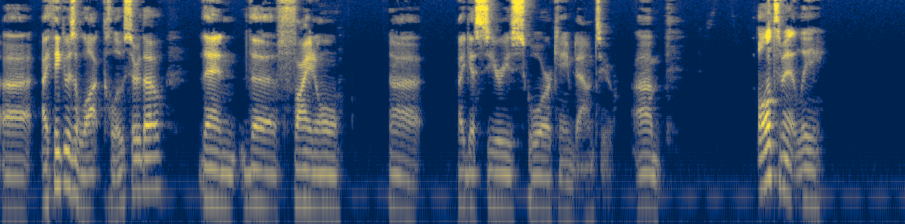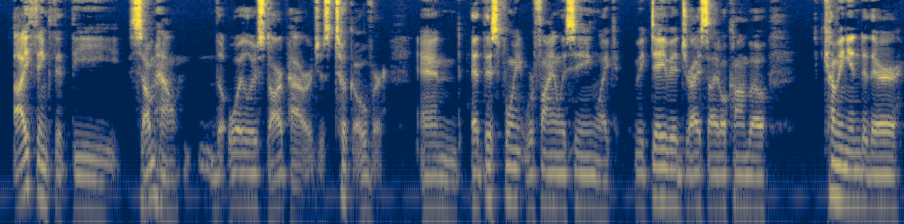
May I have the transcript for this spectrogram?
Uh, I think it was a lot closer though than the final, uh, I guess, series score came down to. Um, ultimately, I think that the somehow the Oilers star power just took over. And at this point, we're finally seeing like McDavid, Draisaitl combo coming into their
